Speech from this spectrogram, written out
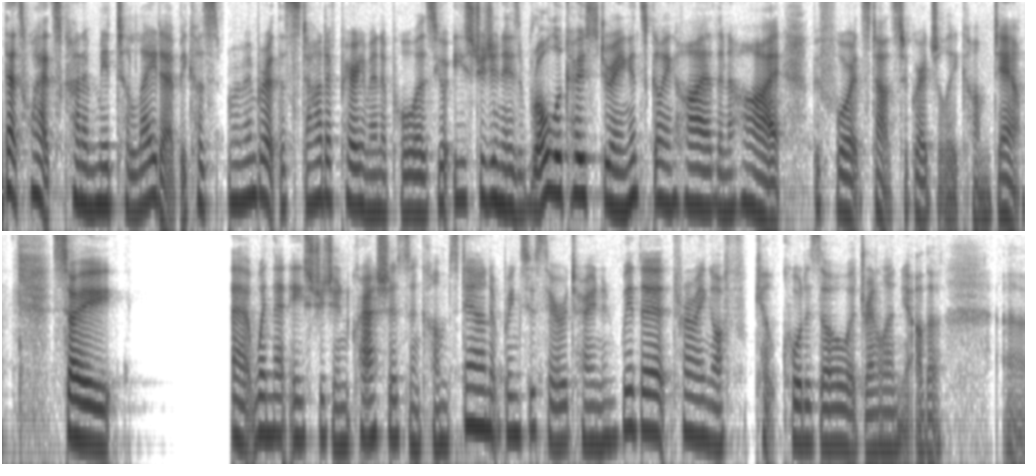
that's why it's kind of mid to later because remember at the start of perimenopause your estrogen is roller coastering it's going higher than high before it starts to gradually come down so uh, when that estrogen crashes and comes down it brings your serotonin with it throwing off cortisol adrenaline your other uh,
